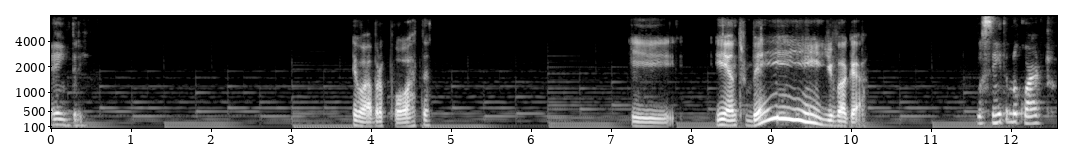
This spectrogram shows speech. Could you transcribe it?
Entre. Eu abro a porta. E. E entro bem devagar. Você entra no quarto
